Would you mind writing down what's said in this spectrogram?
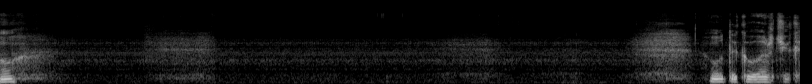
О. Вот и кварчик.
